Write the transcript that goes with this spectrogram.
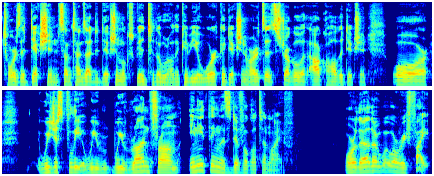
towards addiction. Sometimes that addiction looks good to the world. It could be a work addiction or it's a struggle with alcohol addiction or we just flee we we run from anything that's difficult in life. Or the other or we fight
